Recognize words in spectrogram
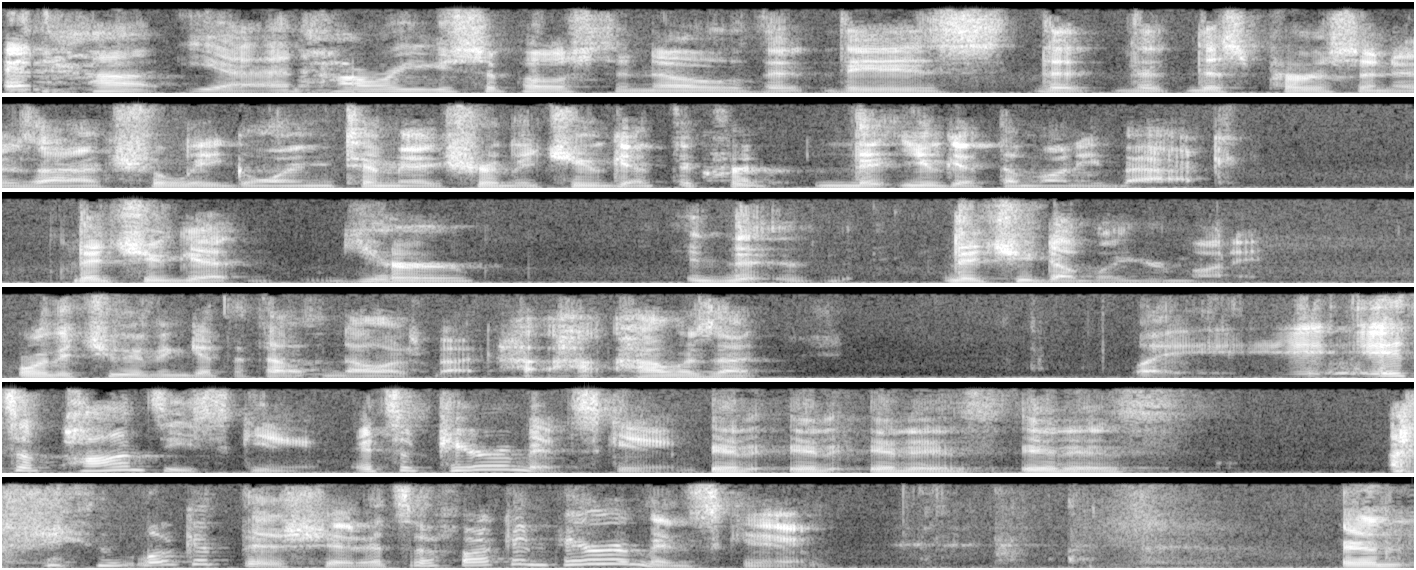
And how? Yeah, and how are you supposed to know that these that that this person is actually going to make sure that you get the crypt that you get the money back, that you get your that you double your money, or that you even get the thousand dollars back? How, how is that? Like, it, it's a Ponzi scheme. It's a pyramid scheme. It it it is. It is. I mean, look at this shit. It's a fucking pyramid scheme. And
